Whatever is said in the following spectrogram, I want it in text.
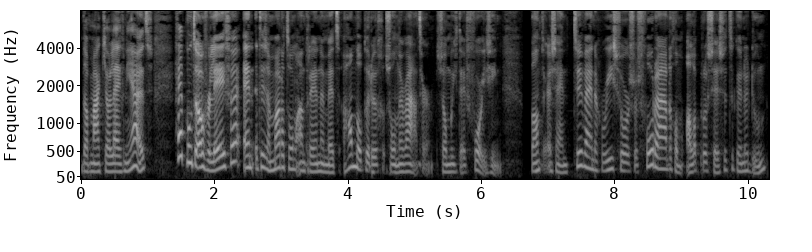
Dat maakt jouw lijf niet uit. Het moet overleven en het is een marathon aan het rennen met handen op de rug zonder water. Zo moet je het even voor je zien. Want er zijn te weinig resources voorradig om alle processen te kunnen doen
